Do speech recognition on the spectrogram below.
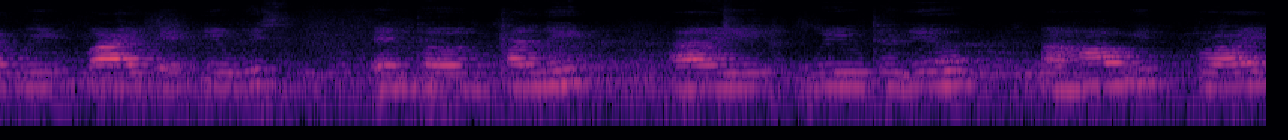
Why we buy and it. And finally, I will tell you uh, how it price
